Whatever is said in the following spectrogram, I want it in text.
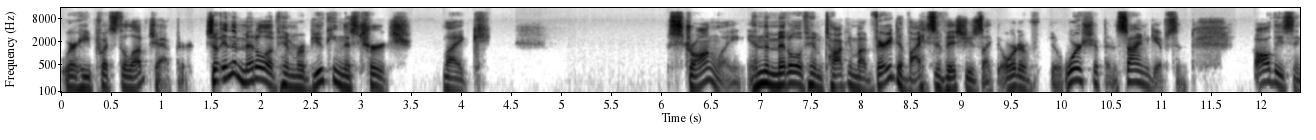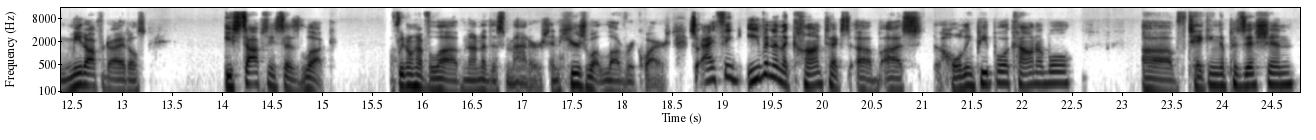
where he puts the love chapter. So in the middle of him rebuking this church, like strongly, in the middle of him talking about very divisive issues like the order of worship and sign gifts and all these things, meat offered to idols, he stops and he says, Look, if we don't have love, none of this matters. And here's what love requires. So I think even in the context of us holding people accountable, of taking a position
